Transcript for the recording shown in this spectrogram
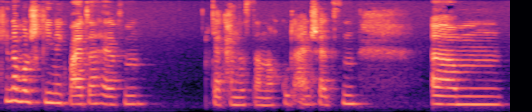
Kinderwunschklinik weiterhelfen. Der kann das dann auch gut einschätzen. Ähm,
